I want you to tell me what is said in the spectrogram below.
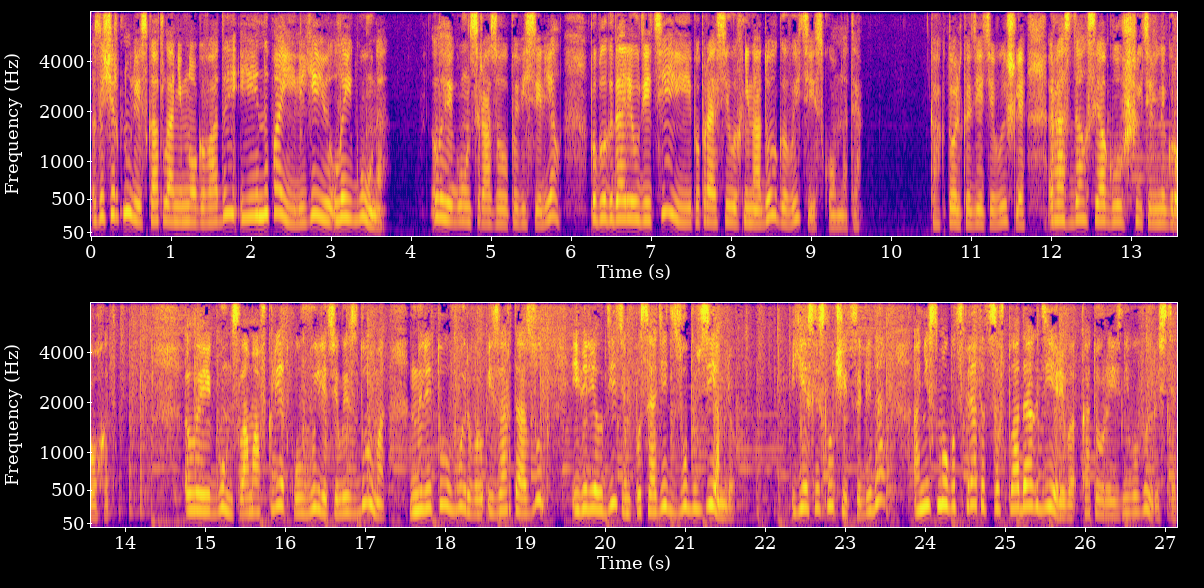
зачерпнули из котла немного воды и напоили ею Лейгуна. Лейгун сразу повеселел, поблагодарил детей и попросил их ненадолго выйти из комнаты. Как только дети вышли, раздался оглушительный грохот. Лейгун, сломав клетку, вылетел из дома, на лету вырвал изо рта зуб и велел детям посадить зуб в землю — если случится беда, они смогут спрятаться в плодах дерева, которое из него вырастет.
